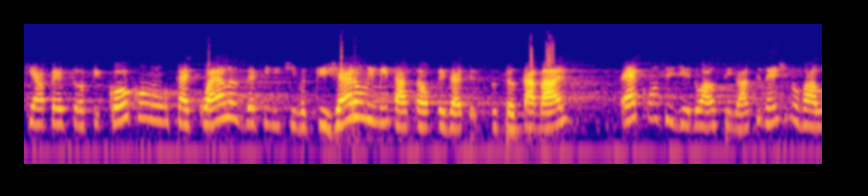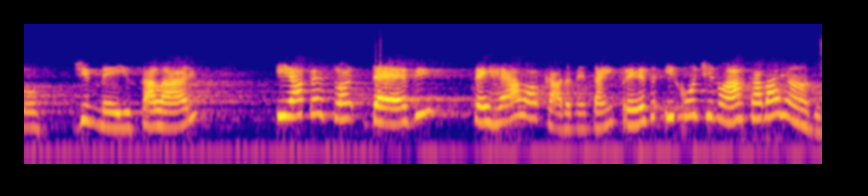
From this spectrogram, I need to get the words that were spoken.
que a pessoa ficou com sequelas definitivas que geram limitação para o exercício do seu trabalho, é concedido o auxílio acidente no valor de meio salário e a pessoa deve ser realocada dentro da empresa e continuar trabalhando.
